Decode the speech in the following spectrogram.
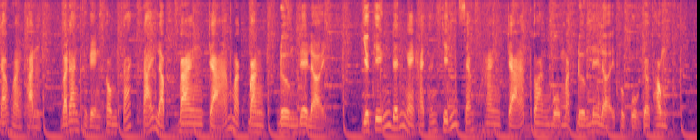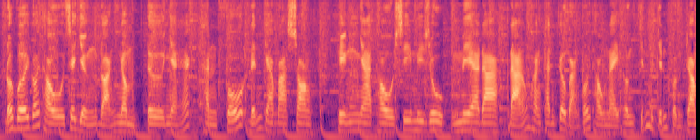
đã hoàn thành và đang thực hiện công tác tái lập ban trả mặt bằng đường đê Lợi. Dự kiến đến ngày 2 tháng 9 sẽ hoàn trả toàn bộ mặt đường Lê Lợi phục vụ giao thông. Đối với gói thầu xây dựng đoạn ngầm từ nhà hát thành phố đến ga Ba Son, hiện nhà thầu Shimizu Miada đã hoàn thành cơ bản gói thầu này hơn 99%.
